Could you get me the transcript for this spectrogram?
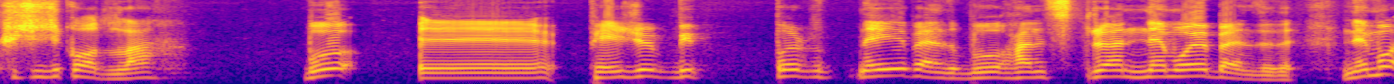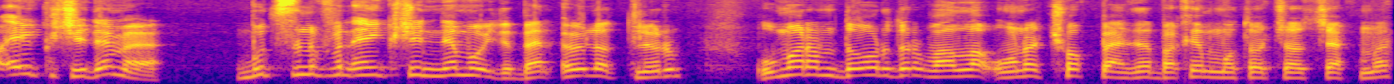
Küçücük oldu la. Bu eee Peugeot Bipper neye benzedi? Bu hani Citroen Nemo'ya benzedi. Nemo en küçüğü değil mi? Bu sınıfın en küçüğü Nemo'ydu. Ben öyle hatırlıyorum. Umarım doğrudur. Valla ona çok benzedi. Bakayım motor çalışacak mı?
